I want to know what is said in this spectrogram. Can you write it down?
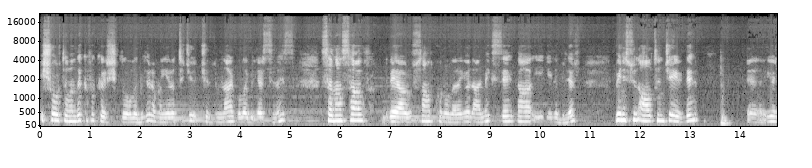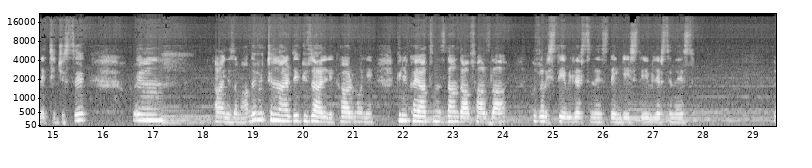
İş ortamında kafa karışıklığı olabilir ama yaratıcı çözümler bulabilirsiniz. Sanatsal veya ruhsal konulara yönelmek size daha iyi gelebilir. Venüs'ün 6. evde e, yöneticisi aynı zamanda rutinlerde güzellik, harmoni, günlük hayatınızdan daha fazla huzur isteyebilirsiniz, denge isteyebilirsiniz. E,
